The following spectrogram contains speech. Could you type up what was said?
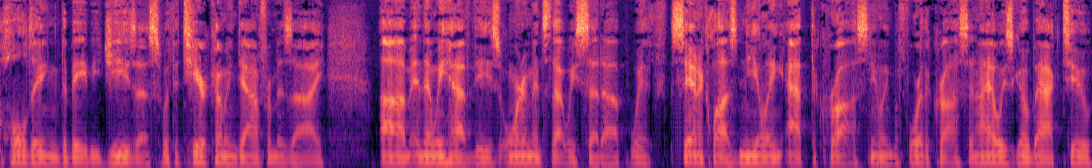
holding the baby Jesus with a tear coming down from his eye. Um, and then we have these ornaments that we set up with Santa Claus kneeling at the cross, kneeling before the cross. And I always go back to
